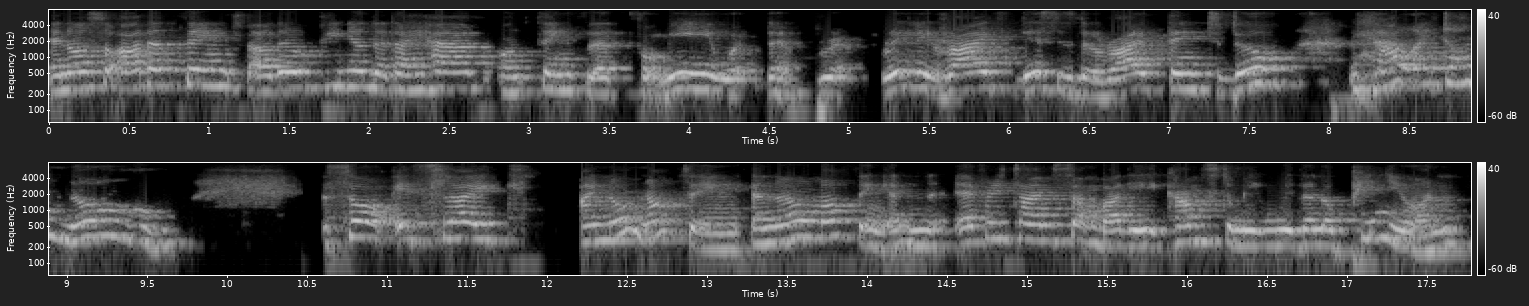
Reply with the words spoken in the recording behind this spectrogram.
and also other things, other opinion that I have on things that for me were really right. This is the right thing to do. Now I don't know. So it's like I know nothing and know nothing. And every time somebody comes to me with an opinion,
